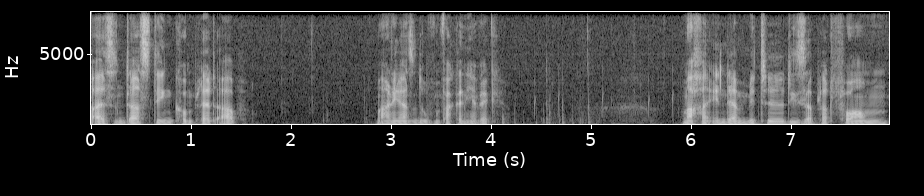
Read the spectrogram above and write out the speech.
Reißen das Ding komplett ab. Machen die ganzen doofen Fackeln hier weg. Machen in der Mitte dieser Plattform...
